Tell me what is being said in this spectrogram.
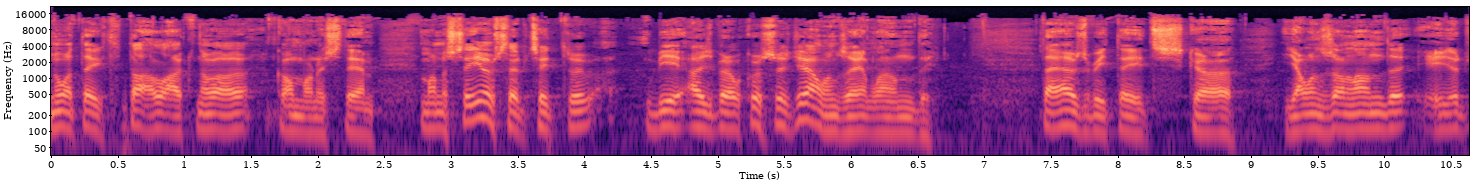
noteikti tālāk no komunistiem. Mana sieva, starp citu, bija aizbraukusi uz Jaunzēlandi. Tēvs bija teicis, ka Jaunzēlanda ir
